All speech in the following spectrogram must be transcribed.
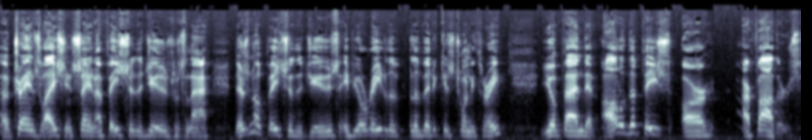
uh, translation saying a feast of the Jews was nigh. There's no feast of the Jews. If you'll read Le- Leviticus 23, you'll find that all of the feasts are our fathers.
